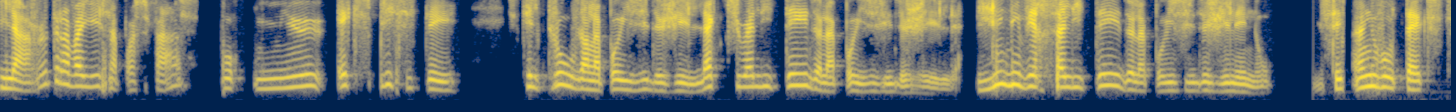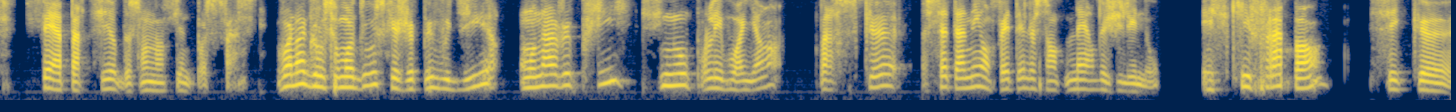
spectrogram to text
Il a retravaillé sa postface pour mieux expliciter ce qu'il trouve dans la poésie de Gilles, l'actualité de la poésie de Gilles, l'universalité de la poésie de Gilles Hainaut. C'est un nouveau texte fait à partir de son ancienne postface. Voilà grosso modo ce que je peux vous dire. On a repris Signaux pour les voyants parce que cette année, on fêtait le centenaire de Gilles Et ce qui est frappant, c'est que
